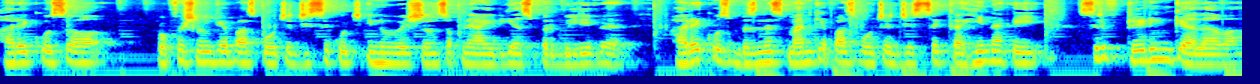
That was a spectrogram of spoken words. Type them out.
हर एक उस प्रोफेशनल के पास पहुँचे, जिससे कुछ इनोवेशंस अपने आइडियाज़ पर बिलीव है। हर एक उस बिजनेसमैन के पास पहुँचे, जिससे कहीं ना कहीं सिर्फ़ ट्रेडिंग के अलावा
